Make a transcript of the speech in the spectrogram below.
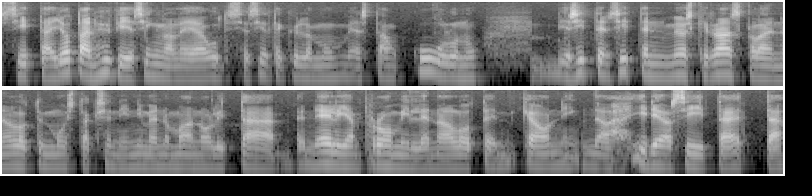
sitä jotain hyviä signaaleja ja uutisia sieltä kyllä mun mielestä on kuulunut. Ja sitten, sitten myöskin ranskalainen aloite muistaakseni nimenomaan oli tämä neljän promillen aloite, mikä on niin, äh, idea siitä, että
